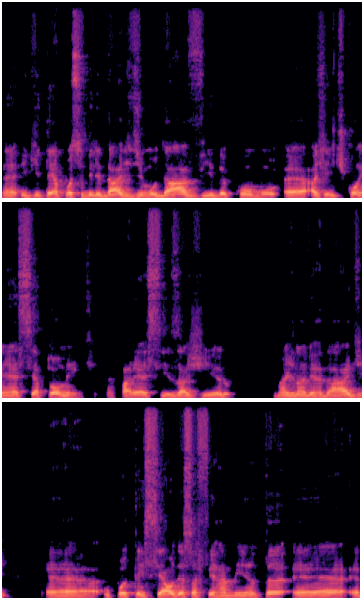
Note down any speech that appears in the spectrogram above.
é, e que tem a possibilidade de mudar a vida como é, a gente conhece atualmente. Parece exagero, mas na verdade é, o potencial dessa ferramenta é, é,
